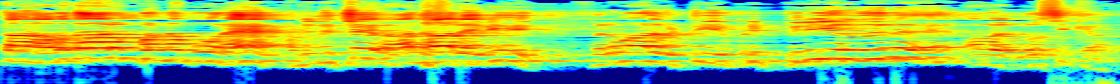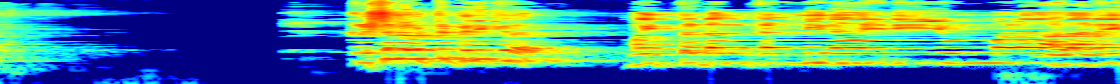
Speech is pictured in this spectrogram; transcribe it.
தான் அவதாரம் பண்ண போறேன் அப்படின்னுச்சு ராதாதேவி பெருமாளை விட்டு எப்படி பிரியறதுன்னு அவள் யோசிக்கிறான் கிருஷ்ணனை விட்டு பிரிக்கல. மைத்தடம் கண்ணினாய் நீ உண்மனாளனை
